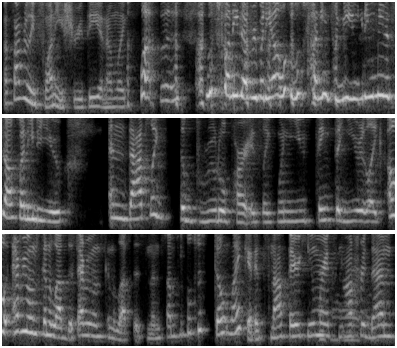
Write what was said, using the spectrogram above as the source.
that's not really funny, Shruthi. And I'm like, what? It was funny to everybody else. It was funny to me. What do you mean it's not funny to you? And that's like the brutal part is like when you think that you're like oh everyone's gonna love this everyone's gonna love this and then some people just don't like it it's not their humor it's not for them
